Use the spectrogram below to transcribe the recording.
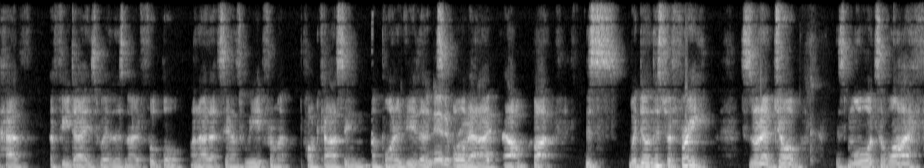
have a few days where there's no football. I know that sounds weird from a podcasting point of view that it's all about AFL, but this we're doing this for free. This is not our job. There's more to life.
